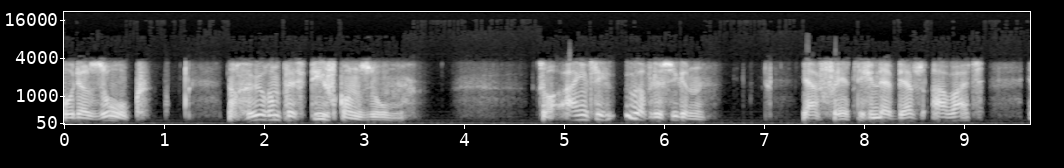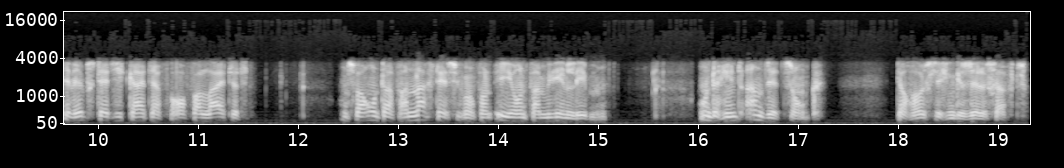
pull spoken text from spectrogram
wo der Sog nach höherem Prestigekonsum zur eigentlich überflüssigen, ja schädlichen Erwerbsarbeit, Erwerbstätigkeit der Frau verleitet. Und zwar unter Vernachlässigung von Ehe und Familienleben, unter Hintansetzung der häuslichen Gesellschaft.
